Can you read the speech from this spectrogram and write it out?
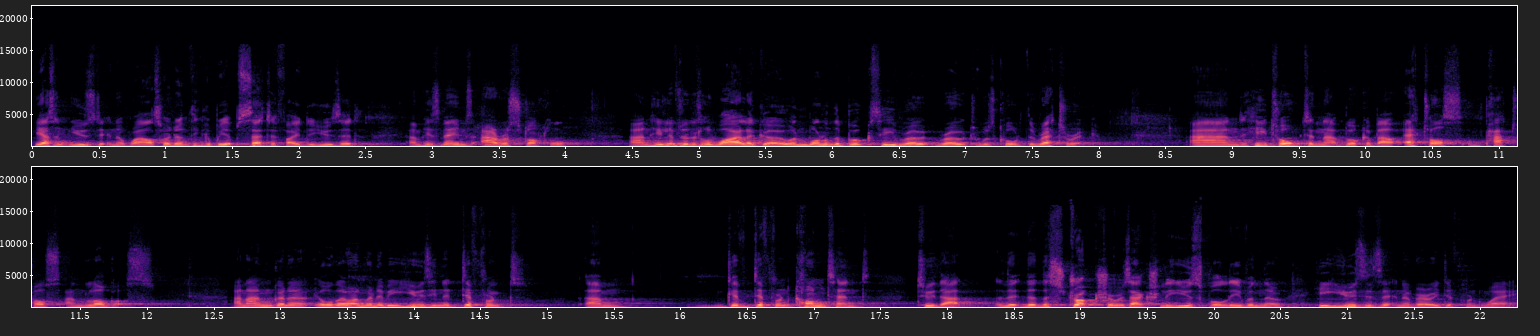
he hasn't used it in a while, so I don't think he'll be upset if I do use it. Um, his name's Aristotle, and he lived a little while ago, and one of the books he wrote, wrote was called The Rhetoric. And he talked in that book about ethos and pathos and logos. And I'm going to, although I'm going to be using a different, um, give different content to that. The, the, the structure is actually useful, even though he uses it in a very different way.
